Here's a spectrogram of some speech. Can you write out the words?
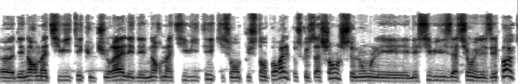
euh, des normativités culturelles et des normativités qui sont en plus temporelles, parce que ça change selon les, les civilisations et les époques.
